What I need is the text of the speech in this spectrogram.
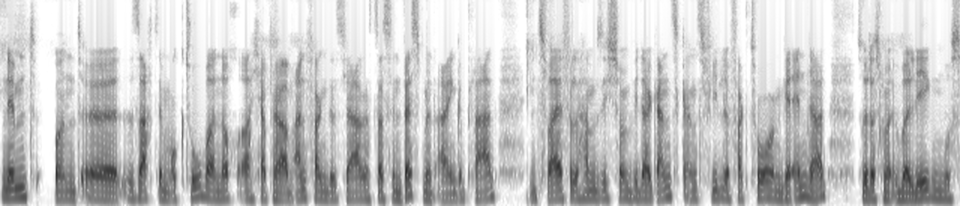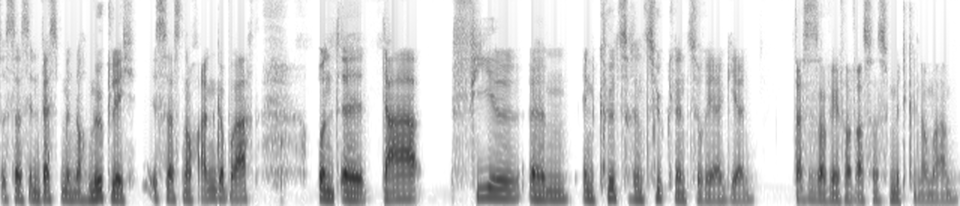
nimmt und äh, sagt im Oktober noch, ach, ich habe ja am Anfang des Jahres das Investment eingeplant. Im Zweifel haben sich schon wieder ganz, ganz viele Faktoren geändert, so dass man überlegen muss, ist das Investment noch möglich? Ist das noch angebracht? Und äh, da viel ähm, in kürzeren Zyklen zu reagieren. Das ist auf jeden Fall was, was wir mitgenommen haben.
